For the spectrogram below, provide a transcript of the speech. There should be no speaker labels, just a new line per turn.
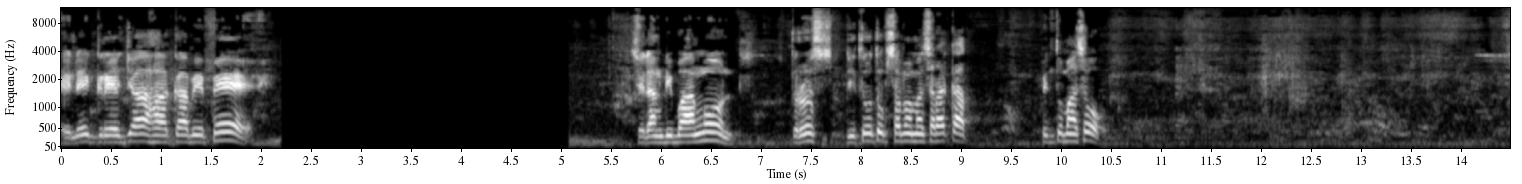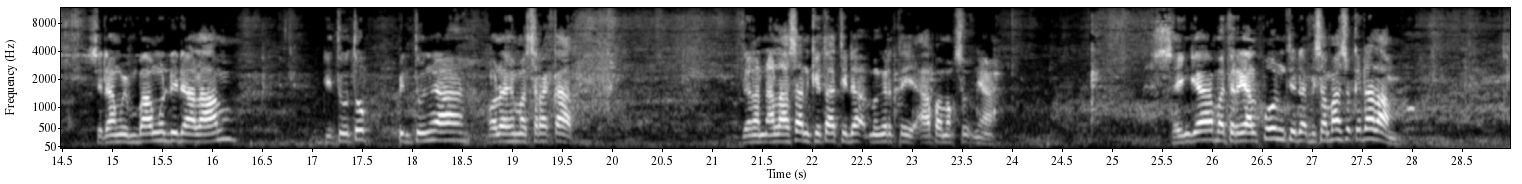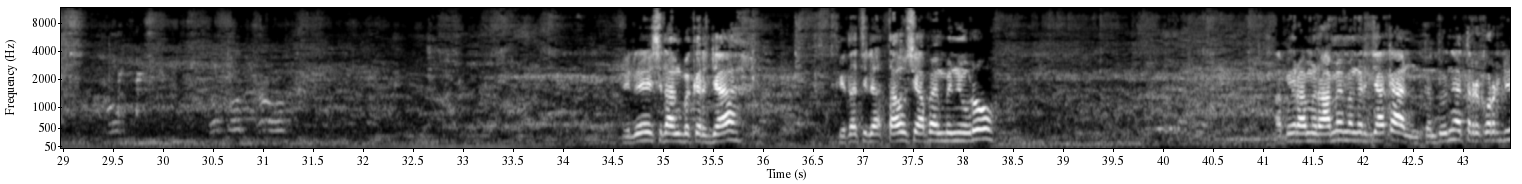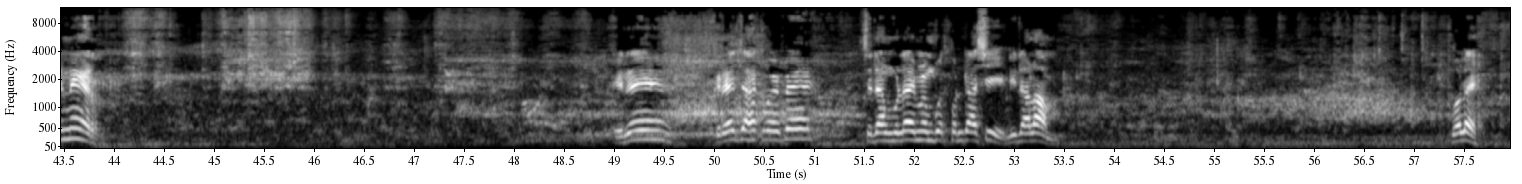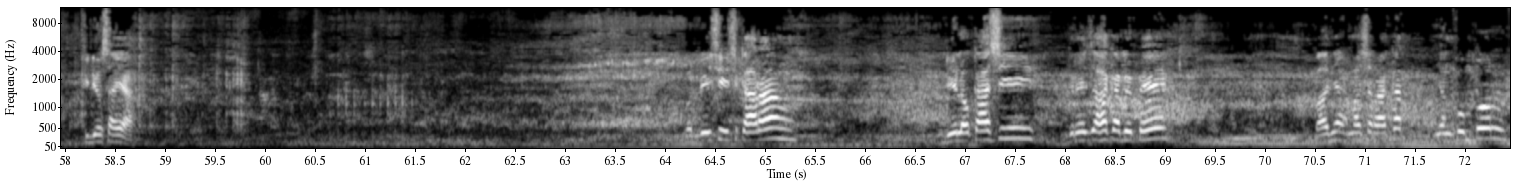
Ini gereja HKBP. Sedang dibangun, terus ditutup sama masyarakat pintu masuk. Sedang membangun di dalam, ditutup pintunya oleh masyarakat. Dengan alasan kita tidak mengerti apa maksudnya. Sehingga material pun tidak bisa masuk ke dalam. Ini sedang bekerja. Kita tidak tahu siapa yang menyuruh. Tapi rame-rame mengerjakan. Tentunya terkoordinir. Ini gereja HKBP sedang mulai membuat fondasi di dalam. Boleh video saya. Kondisi sekarang di lokasi gereja HKBP banyak masyarakat yang kumpul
